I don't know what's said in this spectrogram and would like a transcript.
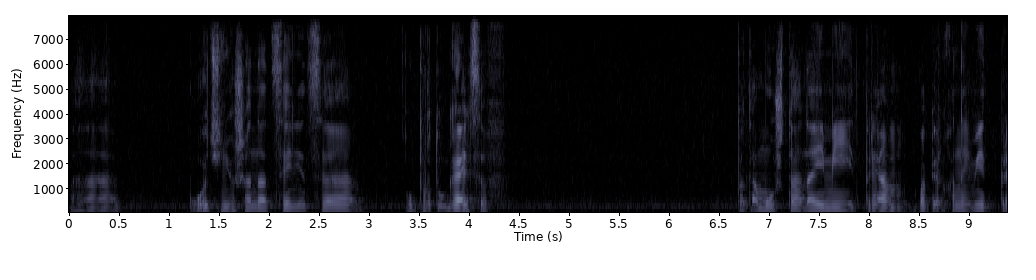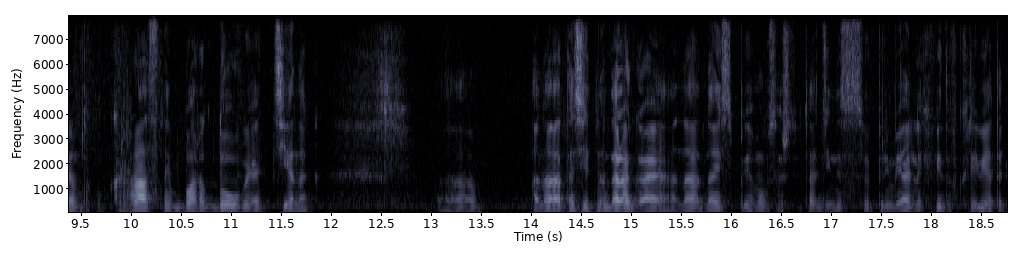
Э, очень уж она ценится у португальцев – потому что она имеет прям, во-первых, она имеет прям такой красный бордовый оттенок. А, она относительно дорогая, она одна из, я могу сказать, что это один из премиальных видов креветок.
